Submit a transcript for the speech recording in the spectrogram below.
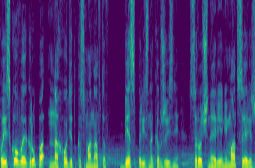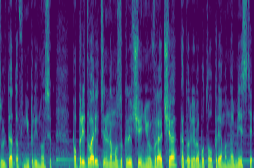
Поисковая группа находит космонавтов без признаков жизни. Срочная реанимация результатов не приносит. По предварительному заключению врача, который работал прямо на месте,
